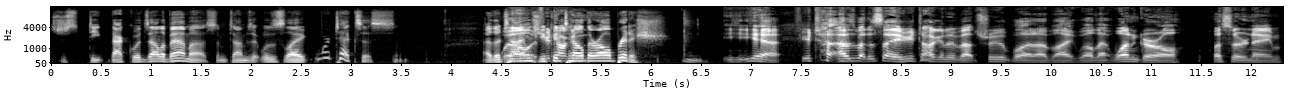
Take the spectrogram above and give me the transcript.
just deep backwoods Alabama. Sometimes it was like more Texas. And other Well, times you could tell they're all British. Yeah. If you're, ta- I was about to say, if you're talking about True Blood, I'm like, well, that one girl, what's her name?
